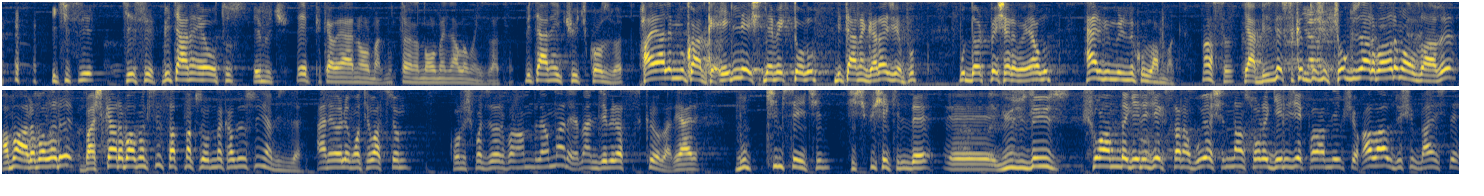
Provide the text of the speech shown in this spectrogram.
İkisi kesin. Bir tane E30 M3. Hep pika veya normal. Muhtemelen normalini alamayız zaten. Bir tane 2-3 Cosworth. Hayalim bu kanka. 50 yaşında emekli olup bir tane garaj yapıp bu 4-5 arabayı alıp her gün birini kullanmak. Nasıl? Ya bizde sıkıntı şu. Çok güzel arabalarım oldu abi. Ama arabaları başka araba almak için satmak zorunda kalıyorsun ya bizde. Hani öyle motivasyon konuşmacıları falan bilen var ya bence biraz sıkıyorlar. Yani bu kimse için hiçbir şekilde e, yüzde yüz şu anda gelecek sana bu yaşından sonra gelecek falan diye bir şey yok. Al abi düşün ben işte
